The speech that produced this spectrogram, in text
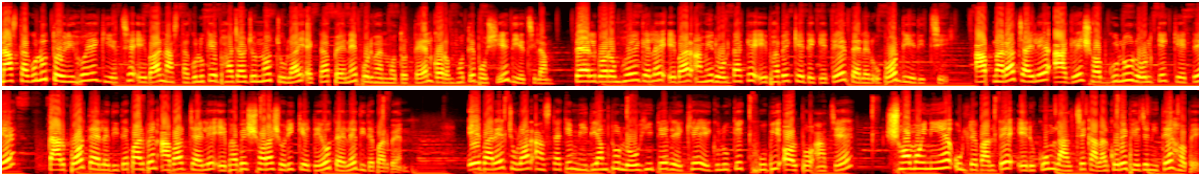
নাস্তাগুলো তৈরি হয়ে গিয়েছে, এবার নাস্তাগুলোকে ভাজার জন্য চুলায় একটা প্যানে পরিমাণ মতো তেল গরম হতে বসিয়ে দিয়েছিলাম। তেল গরম হয়ে গেলে এবার আমি রোলটাকে এভাবে কেটে কেটে তেলের উপর দিয়ে দিচ্ছি। আপনারা চাইলে আগে সবগুলো রোলকে কেটে তারপর তেলে দিতে পারবেন, আবার চাইলে এভাবে সরাসরি কেটেও তেলে দিতে পারবেন। এবারে চুলার আঁচটাকে মিডিয়াম টু লো হিটে রেখে এগুলোকে খুবই অল্প আঁচে সময় নিয়ে উল্টে পাল্টে এরকম লালচে কালার করে ভেজে নিতে হবে।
